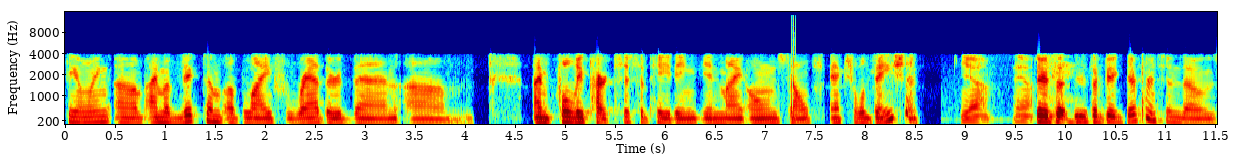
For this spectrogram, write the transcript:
feeling of I'm a victim of life rather than um, I'm fully participating in my own self actualization. Yeah, yeah. There's a there's a big difference in those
